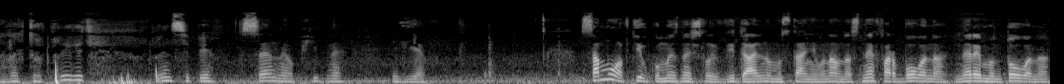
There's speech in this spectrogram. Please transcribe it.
Електропривід, в принципі, все необхідне є. Саму автівку ми знайшли в ідеальному стані. Вона в нас не фарбована, не ремонтована.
